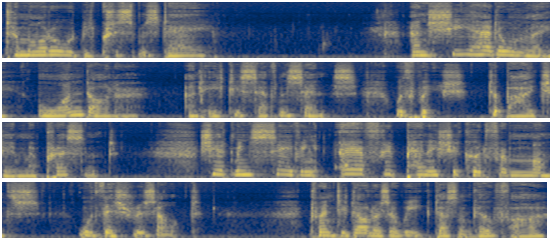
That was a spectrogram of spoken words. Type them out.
Tomorrow would be Christmas Day, and she had only one dollar and eighty-seven cents with which to buy Jim a present. She had been saving every penny she could for months with this result. Twenty dollars a week doesn't go far.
